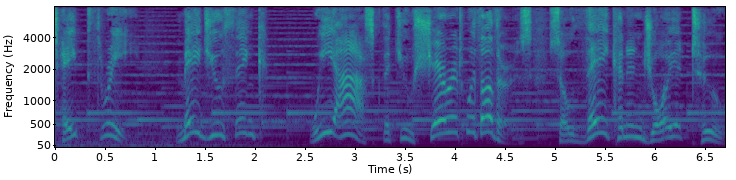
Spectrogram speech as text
Tape 3, made you think, we ask that you share it with others so they can enjoy it too.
